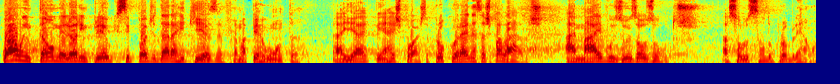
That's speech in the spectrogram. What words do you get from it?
Qual então o melhor emprego que se pode dar à riqueza? Foi uma pergunta. Aí vem a resposta: procurai nessas palavras: amai-vos uns aos outros. A solução do problema.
